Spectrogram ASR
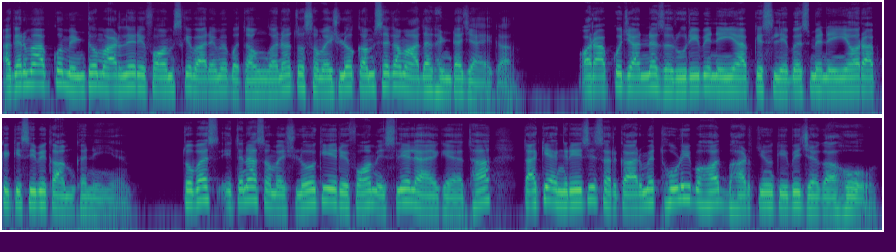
अगर मैं आपको मिंटो मार्ले रिफॉर्म्स के बारे में बताऊँगा ना तो समझ लो कम से कम आधा घंटा जाएगा। और आपको जानना ज़रूरी भी नहीं है, आपके सिलेबस में नहीं है और आपके किसी भी काम का नहीं है। तो बस इतना समझ लो कि ये रिफॉर्म इसलिए लाया गया था ताकि अंग्रेज़ी सरकार में थोड़ी बहुत भारतीयों की भी जगह हो।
